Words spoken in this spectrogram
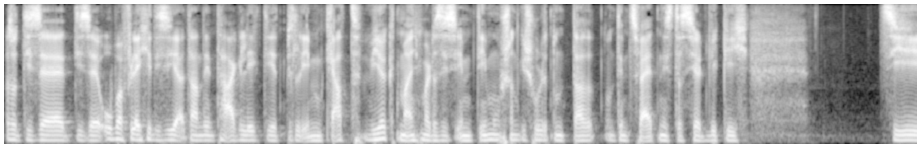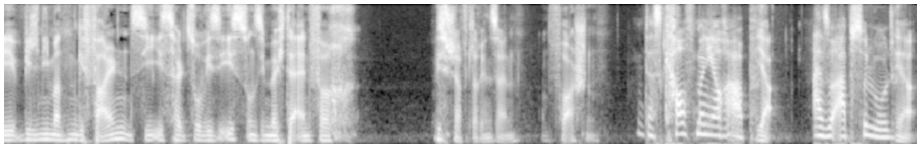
also diese, diese Oberfläche, die sie dann an den Tag legt, die ein bisschen eben glatt wirkt, manchmal, das ist eben dem Umstand geschuldet und, da, und dem zweiten ist, dass sie halt wirklich, sie will niemandem gefallen, sie ist halt so, wie sie ist und sie möchte einfach Wissenschaftlerin sein und forschen. Das kauft man ja auch ab. Ja, Also absolut. ja.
